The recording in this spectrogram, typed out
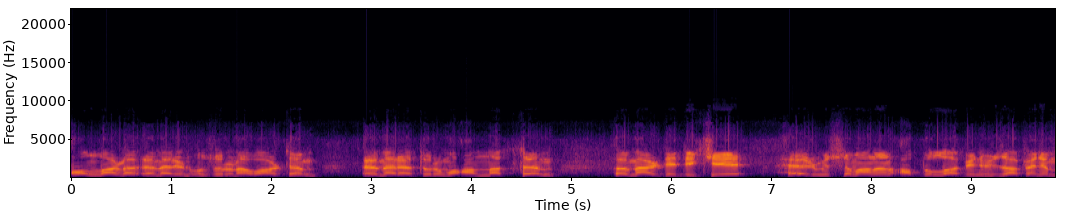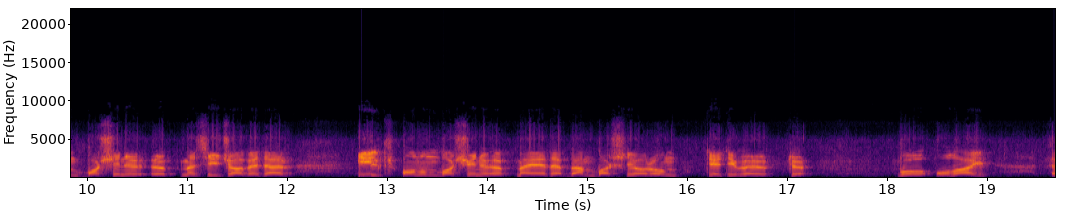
Onlarla Ömer'in huzuruna vardım. Ömer'e durumu anlattım. Ömer dedi ki her Müslümanın Abdullah bin Hüzafe'nin başını öpmesi icap eder. İlk onun başını öpmeye de ben başlıyorum dedi ve öptü. Bu olay e,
